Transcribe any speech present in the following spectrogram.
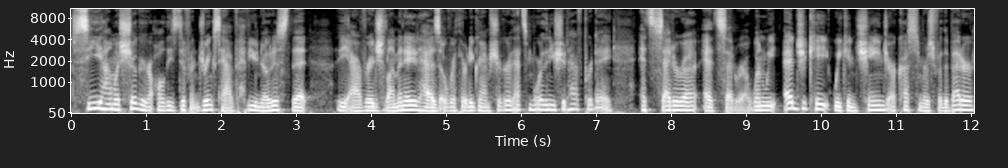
See how much sugar all these different drinks have. Have you noticed that the average lemonade has over 30 grams sugar? That's more than you should have per day, etc., etc. When we educate, we can change our customers for the better.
